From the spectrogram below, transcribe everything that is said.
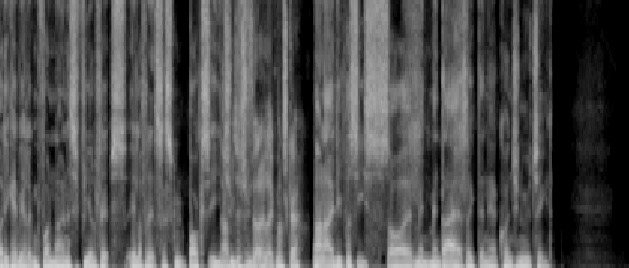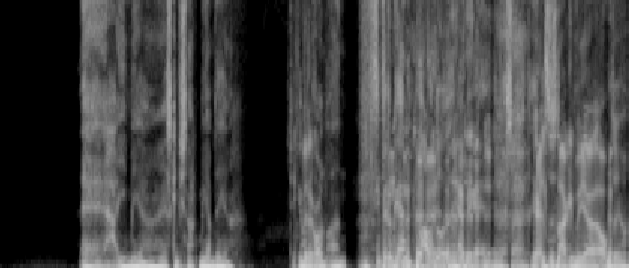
og det kan vi heller ikke for en Niners i 94, eller for den sags skyld box i Nej, men 20. det synes jeg heller ikke, man skal. Nej, nej, lige præcis. Så, øh, men, men der er altså ikke den her kontinuitet. Uh, har I mere? Skal vi snakke mere om det her? Det kan vi da godt. Meget. Vil du gerne? Har noget? Ja, det kan, altså, Vi kan altid snakke mere om det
